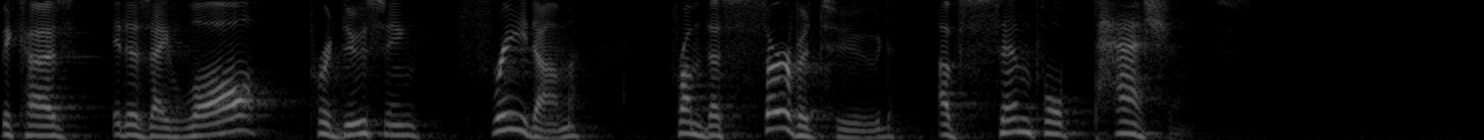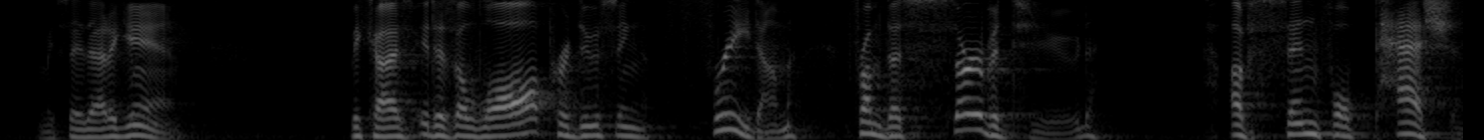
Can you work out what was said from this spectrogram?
because it is a law producing freedom from the servitude of sinful passions. Let me say that again. Because it is a law producing freedom from the servitude of sinful passions.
